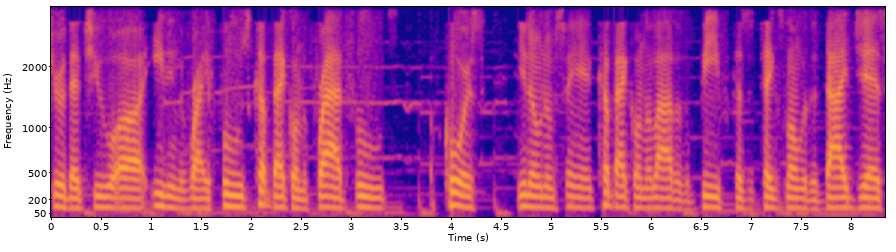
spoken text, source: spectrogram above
sure that you are eating the right foods. Cut back on the fried foods. Of course, you know what I'm saying. Cut back on a lot of the beef because it takes longer to digest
